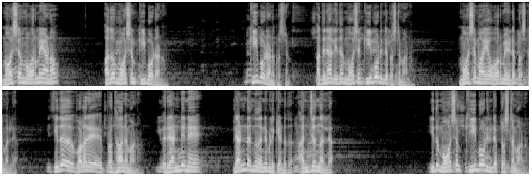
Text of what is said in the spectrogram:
മോശം ഓർമ്മയാണോ? അതോ മോശം കീബോർഡാണോ? കീബോർഡാണ് പ്രശ്നം. അതിനാൽ ഇത് മോശം കീബോർഡിന്റെ പ്രശ്നമാണ്. മോശമായ ഓർമ്മയുടെ പ്രശ്നമല്ല. ഇത് വളരെ പ്രധാനമാണ്. രണ്ടിനെ രണ്ടെന്ന് തന്നെ വിളിക്കേണ്ടത് അഞ്ചെന്നല്ല. ഇത് മോശം കീബോർഡിന്റെ പ്രശ്നമാണ്.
